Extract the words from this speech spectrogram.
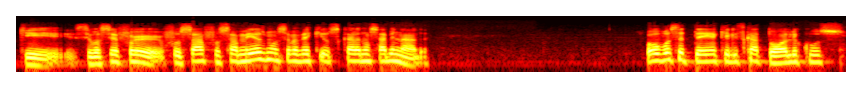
que se você for fuçar, fuçar mesmo, você vai ver que os caras não sabem nada. Ou você tem aqueles católicos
